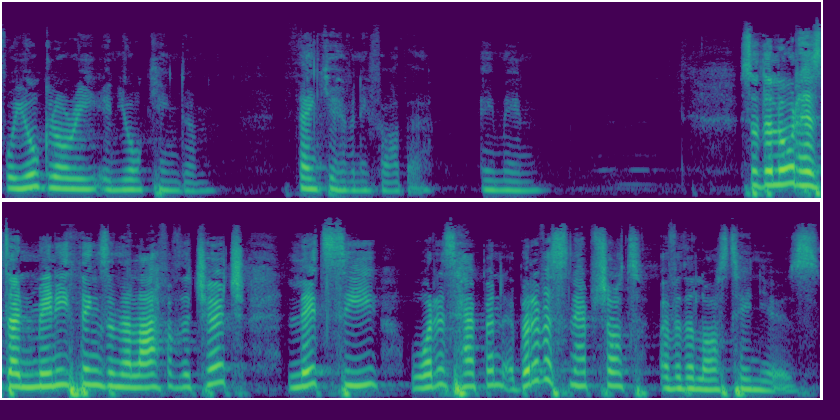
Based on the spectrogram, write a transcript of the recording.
for your glory in your kingdom. Thank you, Heavenly Father. Amen. So, the Lord has done many things in the life of the church. Let's see what has happened. A bit of a snapshot over the last 10 years.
